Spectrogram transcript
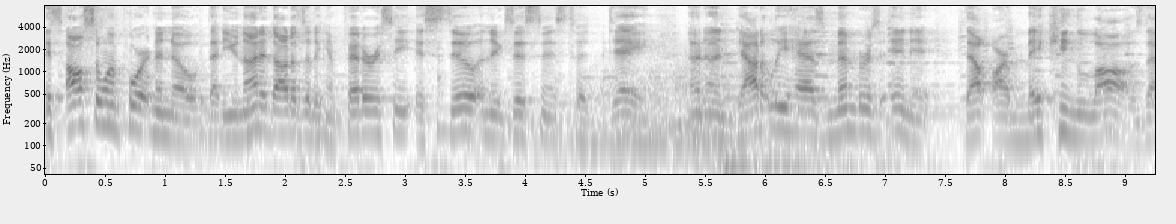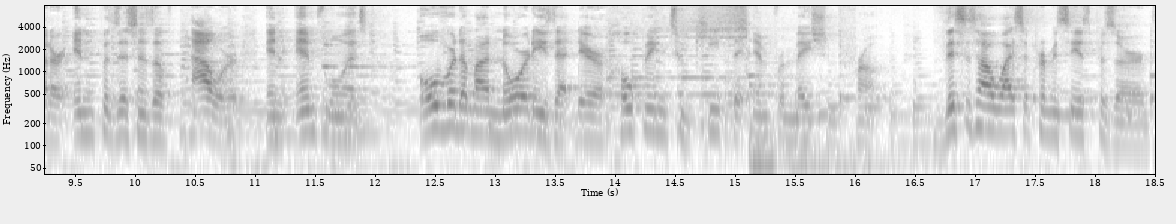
It's also important to know that the United Daughters of the Confederacy is still in existence today and undoubtedly has members in it that are making laws, that are in positions of power and influence over the minorities that they're hoping to keep the information from. This is how white supremacy is preserved.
